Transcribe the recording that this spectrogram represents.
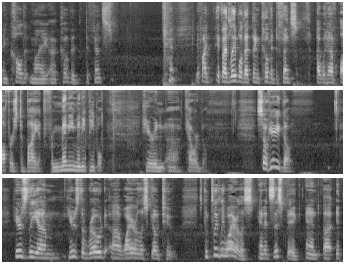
and called it my uh, COVID defense. if I if I'd labeled that thing COVID defense, I would have offers to buy it from many many people here in uh, Cowardville. So here you go. Here's the um, here's the Rode uh, Wireless Go 2. It's completely wireless and it's this big and uh, it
